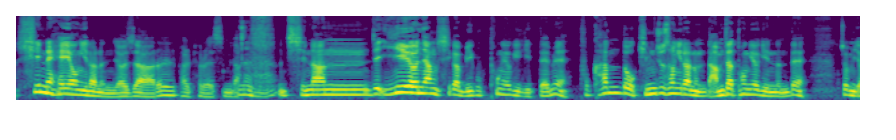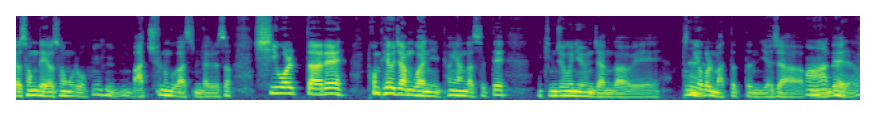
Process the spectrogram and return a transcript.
신혜영이라는 여자를 발표를 했습니다. 네, 네. 지난 이제 이현양 씨가 미국 통역이기 때문에 북한도 김주성이라는 남자 통역이 있는데 좀 여성 대 여성으로 맞추는 것 같습니다. 그래서 10월 달에 폼페오 장관이 평양 갔을 때 김정은 위원장과 왜 통역을 맡았던 네. 아, 여자분인데 그래요?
